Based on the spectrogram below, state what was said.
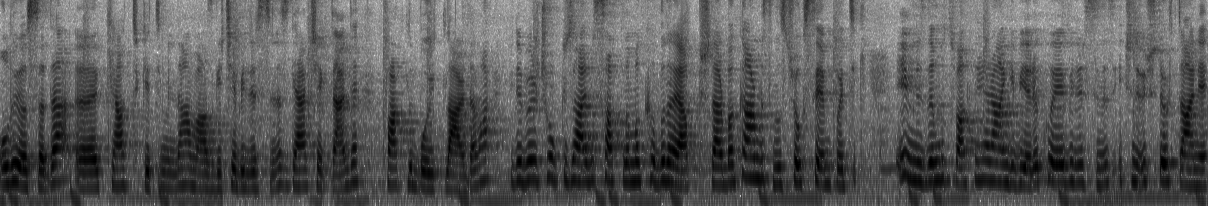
Oluyorsa da e, kağıt tüketiminden vazgeçebilirsiniz. Gerçekten de farklı boyutlarda var. Bir de böyle çok güzel bir saklama kabı da yapmışlar. Bakar mısınız? Çok sempatik. Evinizde mutfakta herhangi bir yere koyabilirsiniz. İçine 3-4 tane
